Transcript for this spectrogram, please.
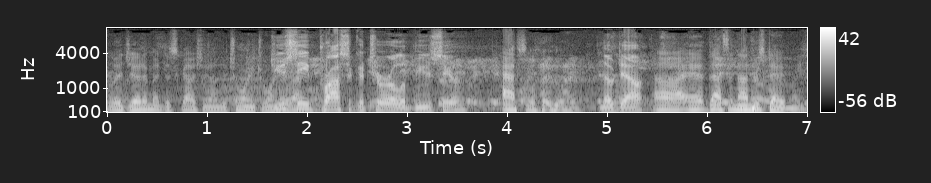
legitimate discussion of the 2020. Do you see prosecutorial abuse here? Absolutely. No doubt. Uh, that's an understatement.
